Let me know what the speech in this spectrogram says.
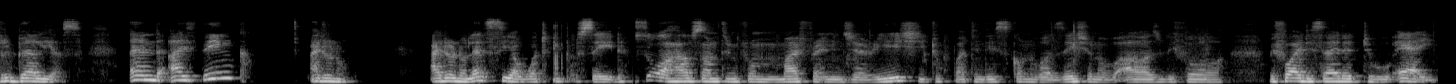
rebellious? And I think, I don't know. I don't know. Let's see what people said. So I have something from my friend Jerry. She took part in this conversation of ours before before I decided to air it.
